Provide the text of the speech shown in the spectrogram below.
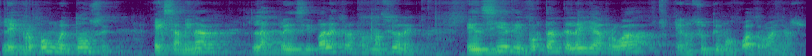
Les propongo entonces examinar las principales transformaciones en siete importantes leyes aprobadas en los últimos cuatro años.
